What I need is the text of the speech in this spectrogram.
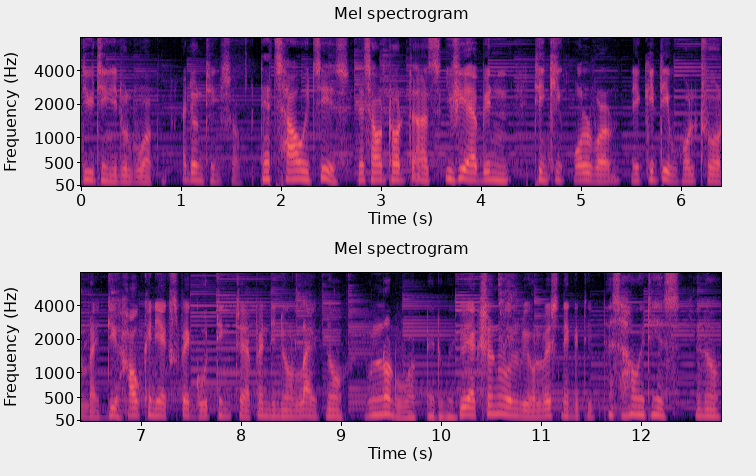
do you think it will work? I don't think so. That's how it is. That's how it taught us. If you have been thinking all over negative all through life do, how can you expect good things to happen in your life? No it will not work that way. Your action will be always negative. That's how it is you know.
